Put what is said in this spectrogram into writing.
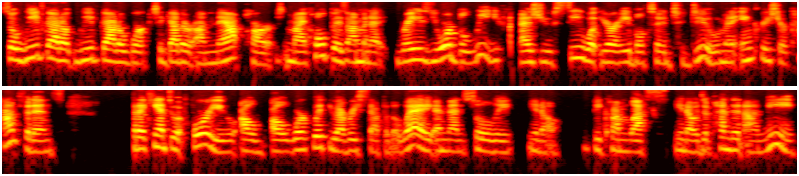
So we've got to we've got to work together on that part. My hope is I'm going to raise your belief as you see what you're able to to do. I'm going to increase your confidence, but I can't do it for you. I'll I'll work with you every step of the way and then slowly, you know, become less, you know, dependent on me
